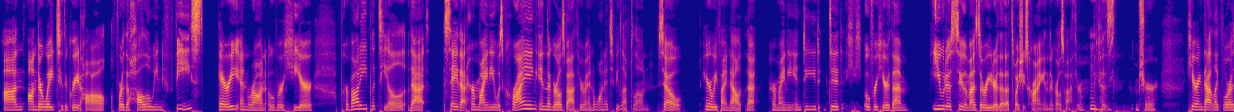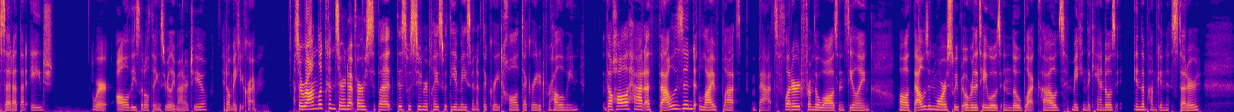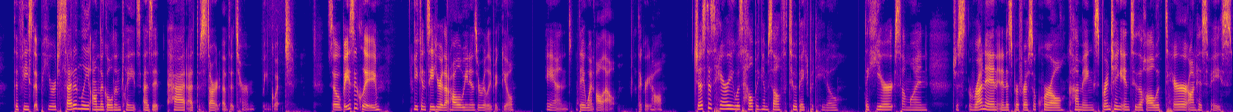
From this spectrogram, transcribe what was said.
On on their way to the Great Hall for the Halloween feast, Harry and Ron overhear Parvati Patil that say that Hermione was crying in the girls' bathroom and wanted to be left alone. So here we find out that Hermione indeed did he- overhear them you would assume as the reader that that's why she's crying in the girls' bathroom Mhm. because I'm sure hearing that, like Laura said, at that age where all these little things really matter to you, it'll make you cry. So Ron looked concerned at first, but this was soon replaced with the amazement of the great hall decorated for Halloween. The hall had a thousand live bats, bats fluttered from the walls and ceiling, while a thousand more swept over the tables in low black clouds, making the candles in the pumpkin stutter. The feast appeared suddenly on the golden plates as it had at the start of the term banquet. So basically, you can see here that Halloween is a really big deal, and they went all out at the Great Hall. Just as Harry was helping himself to a baked potato, they hear someone just run in, and it's Professor Quirrell coming, sprinting into the hall with terror on his face.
